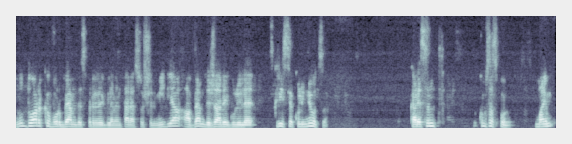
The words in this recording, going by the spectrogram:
nu doar că vorbeam despre reglementarea social media, aveam deja regulile scrise cu liniuță, care sunt, cum să spun, mai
